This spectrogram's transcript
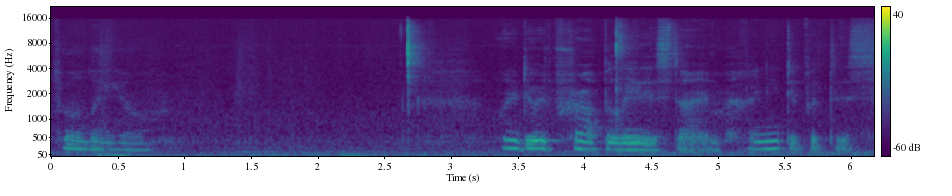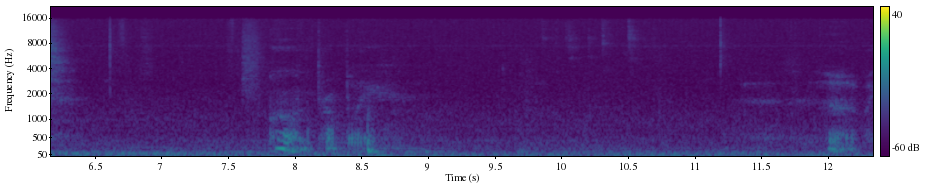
for um, I'm going to do it properly this time. I need to put this on properly. Oh my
